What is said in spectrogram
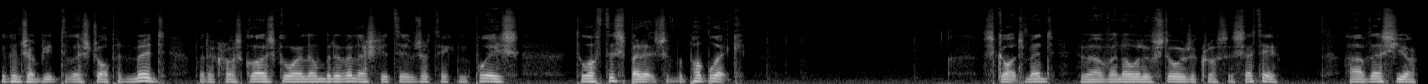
to contribute to this drop in mood, but across Glasgow a number of initiatives are taking place to lift the spirits of the public. Scotmid, who have a number of stores across the city, have this year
